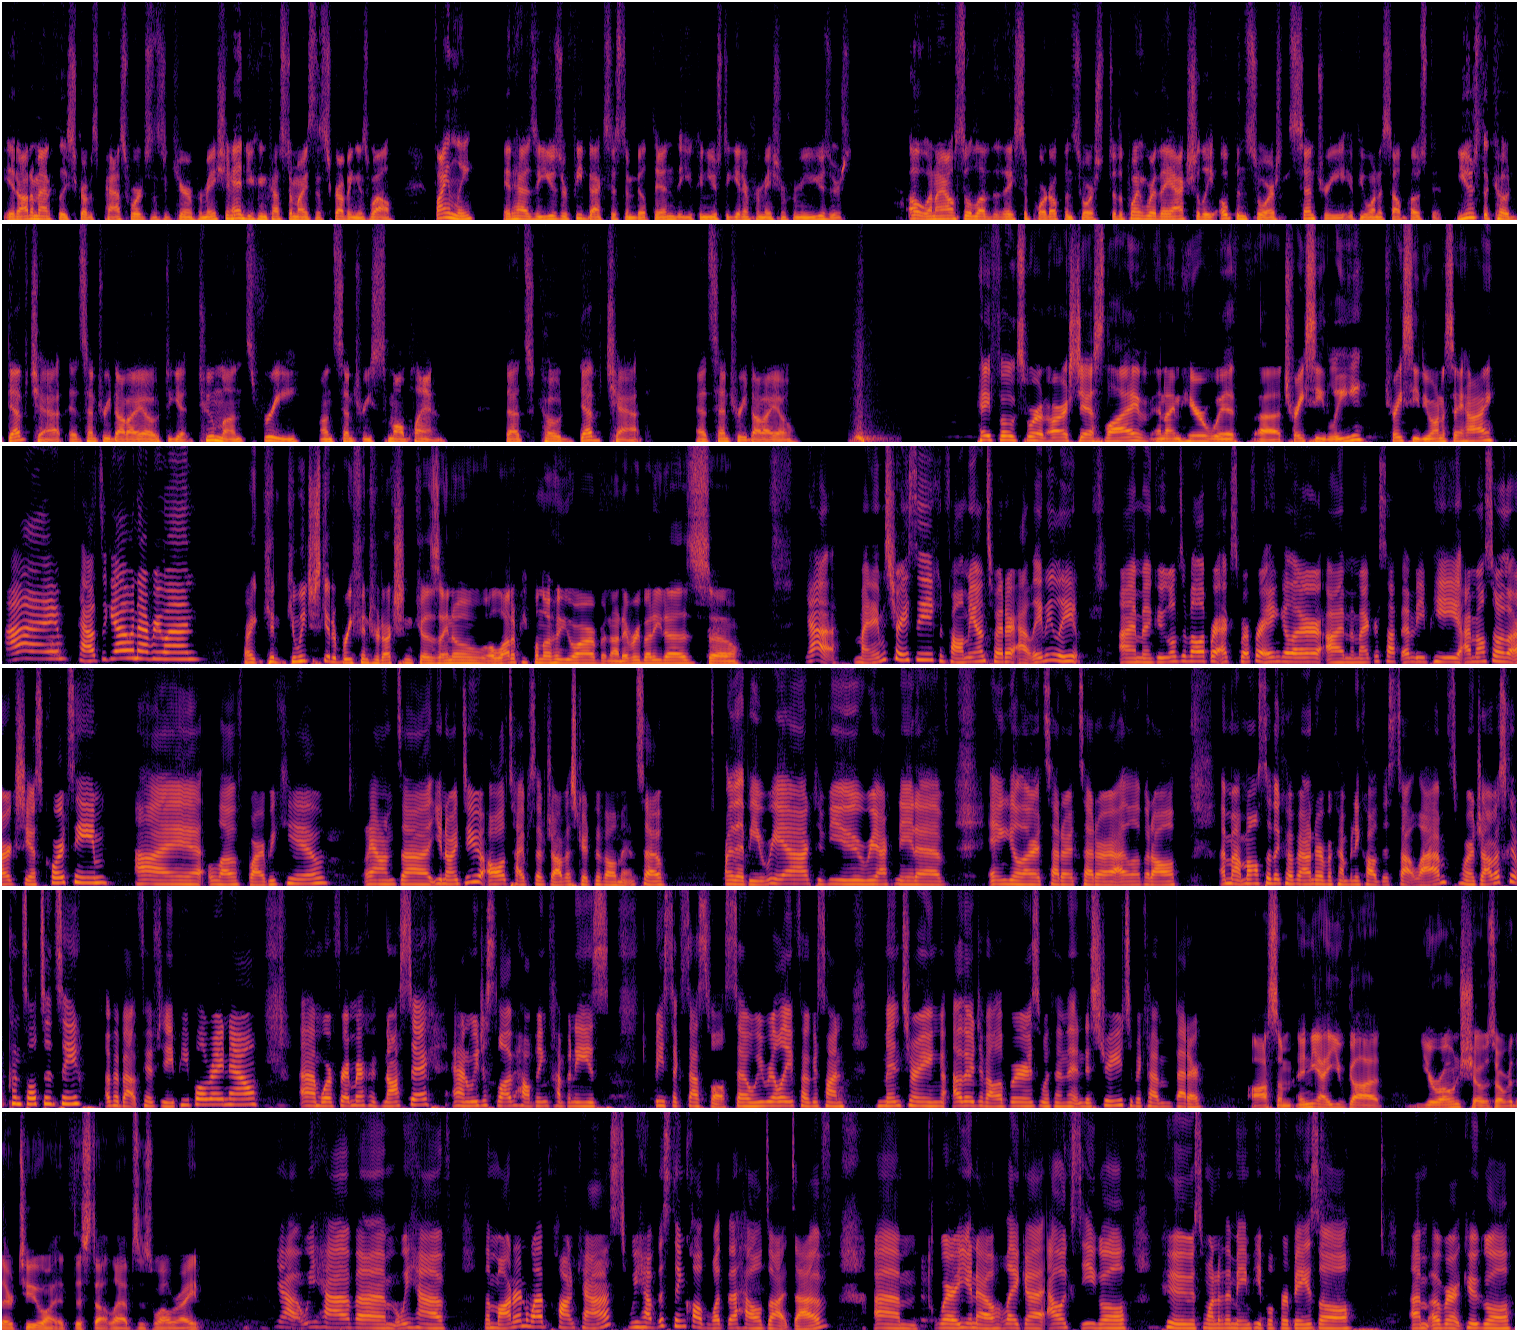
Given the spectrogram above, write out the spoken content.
It automatically scrubs passwords and secure information, and you can customize the scrubbing as well. Finally, it has a user feedback system built in that you can use to get information from your users. Oh, and I also love that they support open source to the point where they actually open sourced Sentry if you want to self host it. Use the code DevChat at Sentry.io to get two months free on Sentry's small plan. That's code DevChat at Sentry.io. Hey, folks, we're at RxJS Live, and I'm here with uh, Tracy Lee. Tracy, do you want to say hi? Hi, how's it going, everyone? All right, can, can we just get a brief introduction? Because I know a lot of people know who you are, but not everybody does. So, Yeah, my name is Tracy. You can follow me on Twitter at Lady Leet. I'm a Google developer expert for Angular. I'm a Microsoft MVP. I'm also on the RxJS core team. I love barbecue. And, uh, you know, I do all types of JavaScript development. So, whether it be React, Vue, React Native, Angular, et cetera, et cetera. I love it all. I'm, I'm also the co-founder of a company called This Labs. We're a JavaScript consultancy of about 50 people right now. Um, we're framework agnostic, and we just love helping companies be successful. So we really focus on mentoring other developers within the industry to become better. awesome. And yeah, you've got your own shows over there too at this labs as well, right? Yeah, we have um, we have the Modern Web podcast. We have this thing called What the Hell Dev, um, where you know, like uh, Alex Eagle, who's one of the main people for Bazel, um, over at Google,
